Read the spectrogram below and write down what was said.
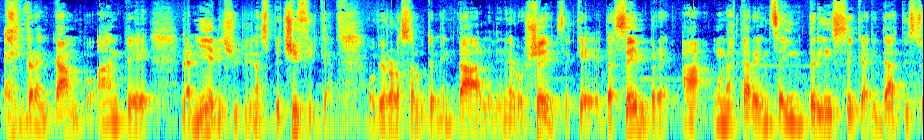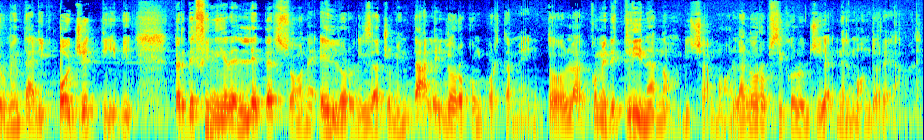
entra in campo anche la mia disciplina specifica, ovvero la salute mentale, le neuroscienze, che da sempre ha una carenza intrinseca di dati strumentali oggettivi per definire le persone e il loro disagio mentale, il loro comportamento, la, come declinano diciamo, la loro psicologia nel mondo reale.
